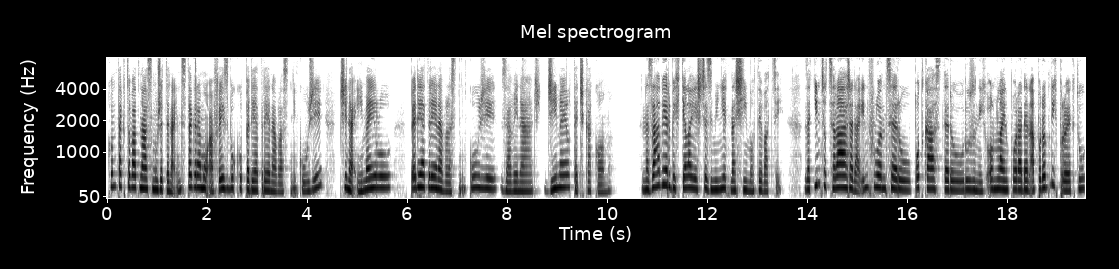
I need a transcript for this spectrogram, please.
Kontaktovat nás můžete na Instagramu a Facebooku Pediatrie na vlastní kůži či na e-mailu pediatrie na vlastní kůži zavináč gmail.com. Na závěr bych chtěla ještě zmínit naší motivaci. Zatímco celá řada influencerů, podcasterů, různých online poraden a podobných projektů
